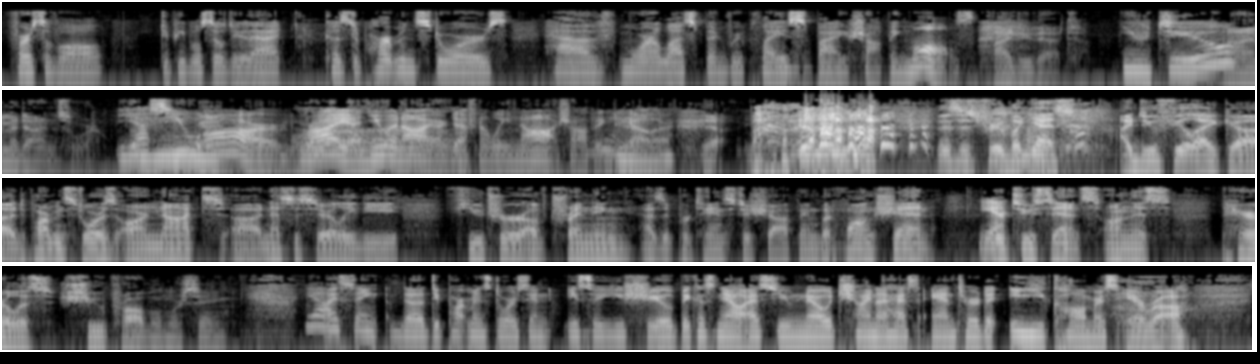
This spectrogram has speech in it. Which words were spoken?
first of all, do people still do that? Because department stores have more or less been replaced by shopping malls. I do that. You do? I'm a dinosaur. yes, you are. Ryan, you and I are definitely not shopping together. Yeah. this is true. But yes, I do feel like uh, department stores are not uh, necessarily the future of trending as it pertains to shopping. But Huang Shen, Yeah. your two cents on this perilous shoe problem we're seeing. Yeah, I think the department stores and is an issue because now, as you know, China has entered the e-commerce era.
